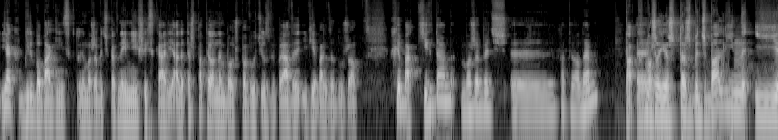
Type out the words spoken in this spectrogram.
jak Bilbo Baggins, który może być w pewnej mniejszej skali, ale też patronem, bo już powrócił z wyprawy i wie bardzo dużo. Chyba Kirdan może być e, patronem. Tak, e... może jeszcze też być Balin e... i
